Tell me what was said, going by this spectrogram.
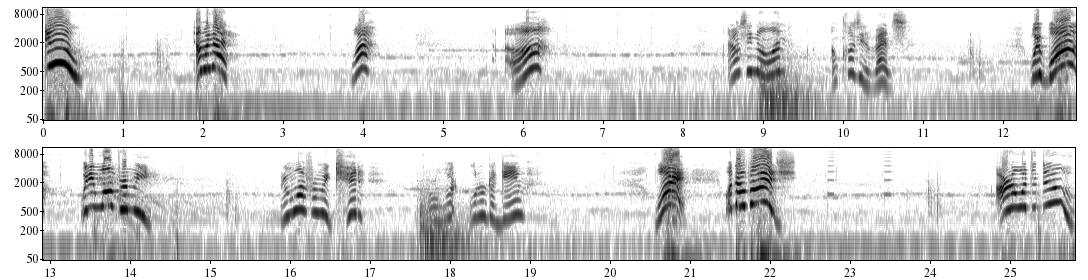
do? Oh my god! What? Huh? I don't see no one. I'm closing the vents. Wait, what? What do you want from me? Do you want from me, kid? Or what? What are the game? What? What the fudge? I don't know what to do.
